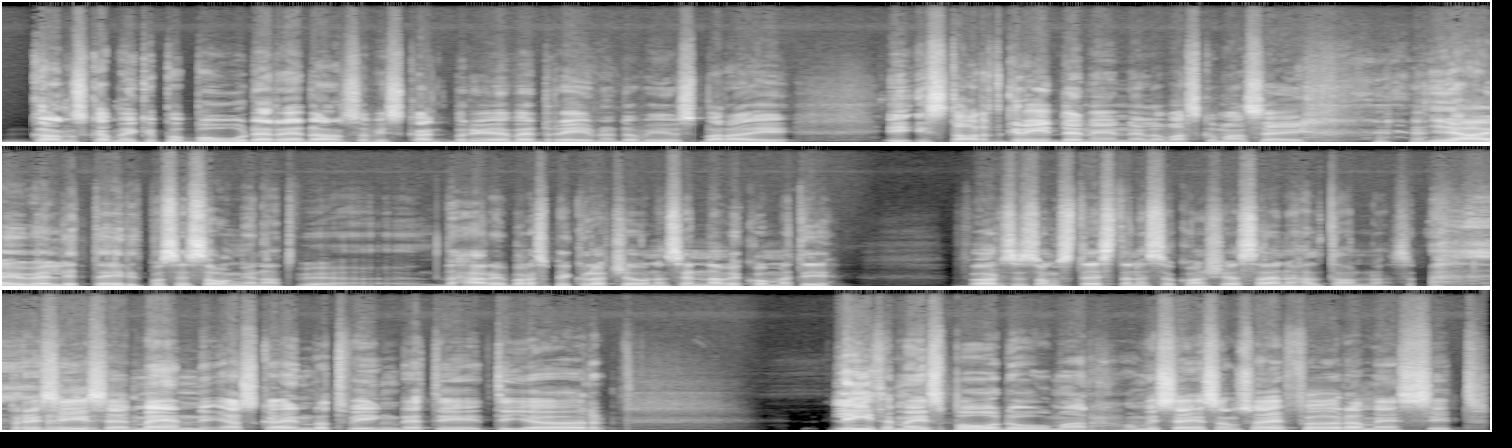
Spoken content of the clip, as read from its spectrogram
ganska mycket på bordet redan, så vi ska inte börja överdriva då vi just bara i, i startgriden än, eller vad ska man säga? ja, det är ju väldigt tidigt på säsongen. att vi, Det här är bara spekulationen. Sen när vi kommer till försäsongstesterna så kanske jag säger något helt annat. Precis, men jag ska ändå tvinga dig till, till gör lite mer spådomar. Om vi säger som så här förarmässigt,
